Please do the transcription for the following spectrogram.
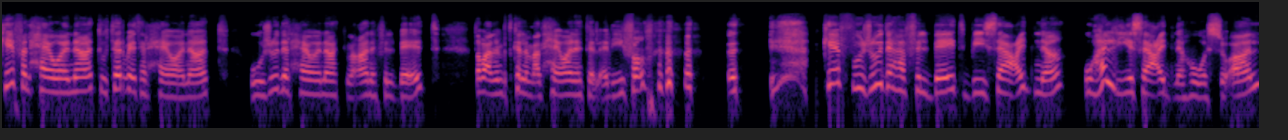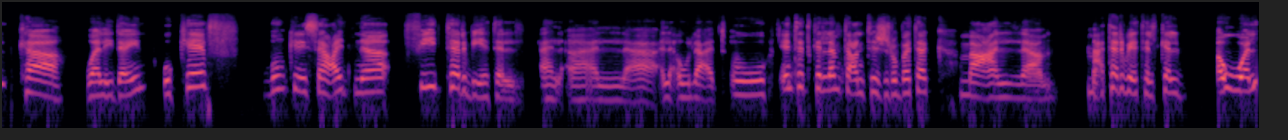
كيف الحيوانات وتربية الحيوانات ووجود الحيوانات معنا في البيت. طبعا أنا بتكلم عن الحيوانات الأليفة. كيف وجودها في البيت بيساعدنا وهل يساعدنا هو السؤال كوالدين؟ وكيف ممكن يساعدنا في تربية ال ال ال الأولاد. وأنت تكلمت عن تجربتك مع مع تربية الكلب أول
